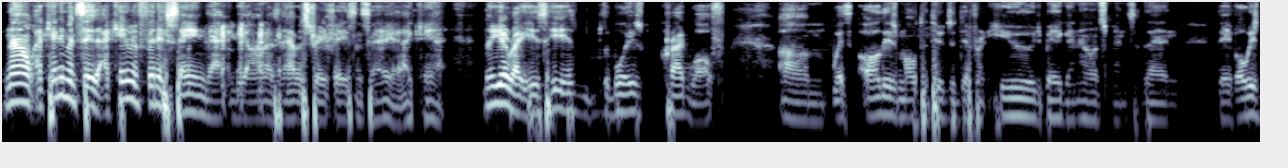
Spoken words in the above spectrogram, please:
No, I can't even say that. I can't even finish saying that and be honest and have a straight face and say "Hey, I can't. No, you're right. He's he is the boys cried wolf. Um, with all these multitudes of different huge big announcements, then they've always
